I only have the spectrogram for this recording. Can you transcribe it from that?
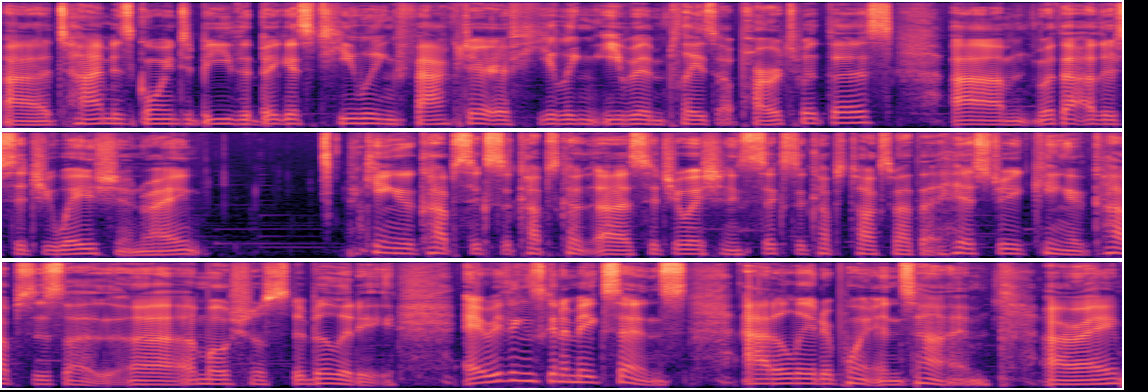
Uh, time is going to be the biggest healing factor if healing even plays a part with this, um, with that other situation, right? King of Cups, Six of Cups uh, situation. Six of Cups talks about that history. King of Cups is uh, uh, emotional stability. Everything's going to make sense at a later point in time. All right.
